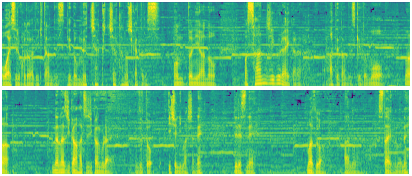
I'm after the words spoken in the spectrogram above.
お会いすることができたんですけど、めちゃくちゃ楽しかったです。本当にあの、ま、3時ぐらいから会ってたんですけども、まあ、7時間、8時間ぐらいずっと一緒にいましたね。でですね、まずは、あの、スタイフのね、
